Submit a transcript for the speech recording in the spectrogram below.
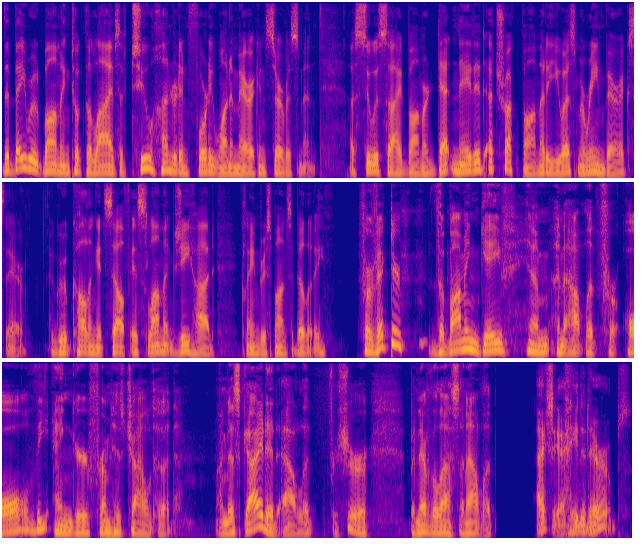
The Beirut bombing took the lives of 241 American servicemen. A suicide bomber detonated a truck bomb at a U.S. Marine barracks there. A group calling itself Islamic Jihad claimed responsibility. For Victor, the bombing gave him an outlet for all the anger from his childhood. A misguided outlet, for sure, but nevertheless an outlet. Actually, I hated Arabs.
